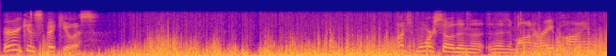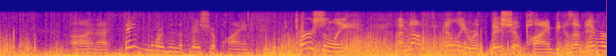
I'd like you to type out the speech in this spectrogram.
Very conspicuous. Much more so than the, than the Monterey pine. And I think more than the bishop pine. But personally, I'm not familiar with bishop pine because I've never,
